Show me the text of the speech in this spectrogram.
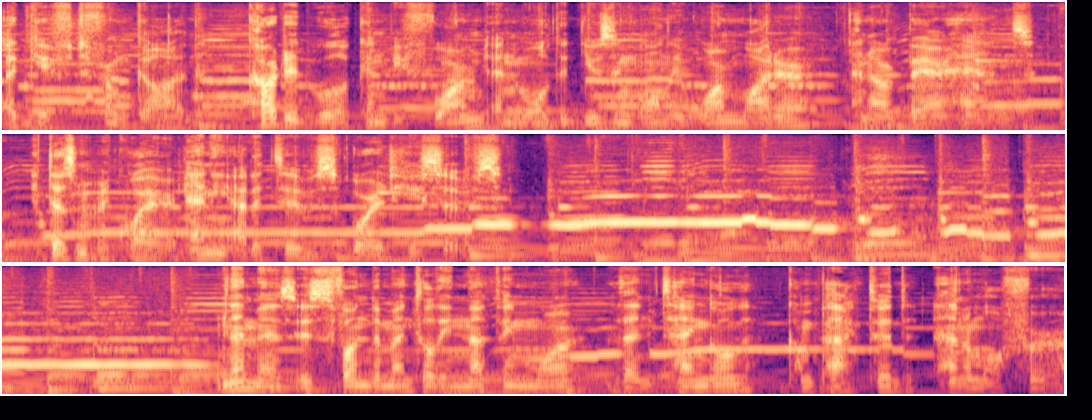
a gift from God. Carded wool can be formed and molded using only warm water and our bare hands. It doesn't require any additives or adhesives. Nemez is fundamentally nothing more than tangled, compacted animal fur.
